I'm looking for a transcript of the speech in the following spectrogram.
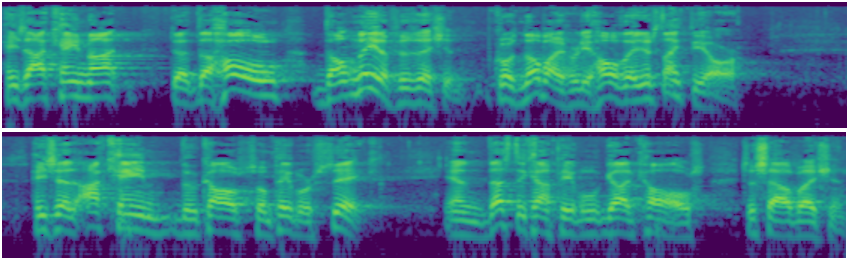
He said, I came not, to, the whole don't need a physician. Of course, nobody's really whole, they just think they are. He said, I came because some people are sick. And that's the kind of people God calls to salvation.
